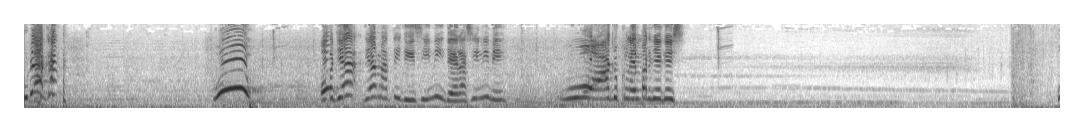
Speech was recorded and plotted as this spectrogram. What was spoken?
Udah kan? Wuh! Oh dia dia mati di sini daerah sini nih. Wah, aduh kelempar dia guys. Uh,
